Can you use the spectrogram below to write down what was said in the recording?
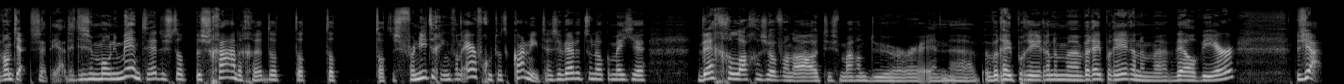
want ja, zeiden, ja, dit is een monument, hè? dus dat beschadigen, dat, dat, dat dat is vernietiging van erfgoed. Dat kan niet. En ze werden toen ook een beetje weggelachen. Zo van, oh, het is maar een deur. En uh, we repareren hem, uh, we repareren hem uh, wel weer. Dus ja,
